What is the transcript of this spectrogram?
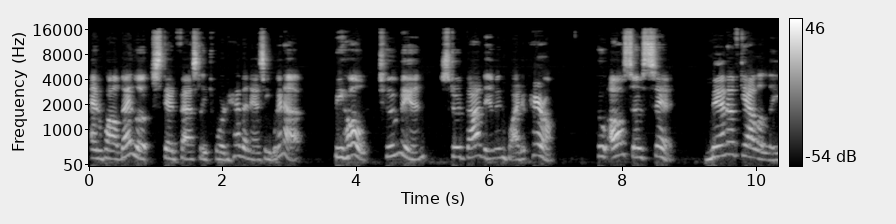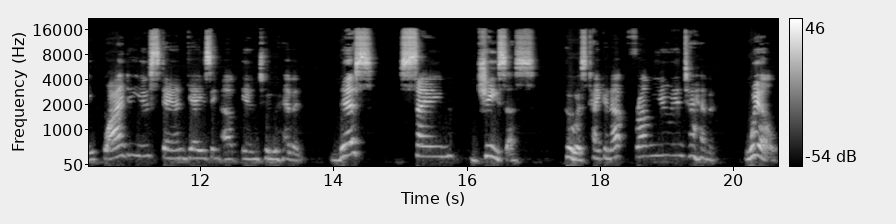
And while they looked steadfastly toward heaven as he went up, behold, two men stood by them in white apparel, who also said, Men of Galilee, why do you stand gazing up into heaven? This same Jesus who was taken up from you into heaven will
